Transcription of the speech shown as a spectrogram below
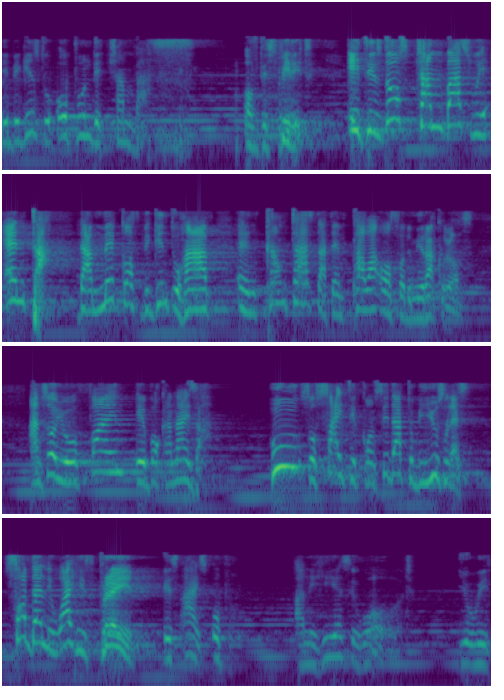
He begins to open the chambers of the Spirit. It is those chambers we enter that make us begin to have encounters that empower us for the miraculous. And so you'll find a vulcanizer who society considered to be useless. Suddenly, while he's praying, his eyes open and he hears a word. You will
